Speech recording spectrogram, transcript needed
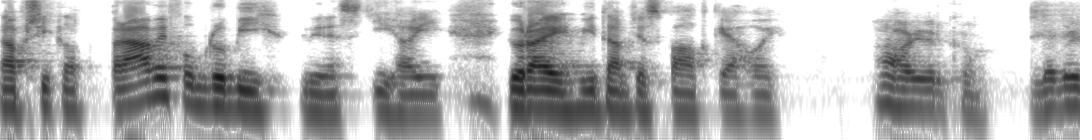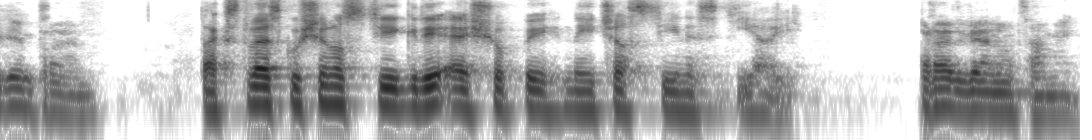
například právě v obdobích, kdy nestíhají. Juraj, vítám tě zpátky, ahoj. Ahoj Jirko, dobrý den prajem. Tak z tvé zkušenosti, kdy e-shopy nejčastěji nestíhají? Před Vianocami.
